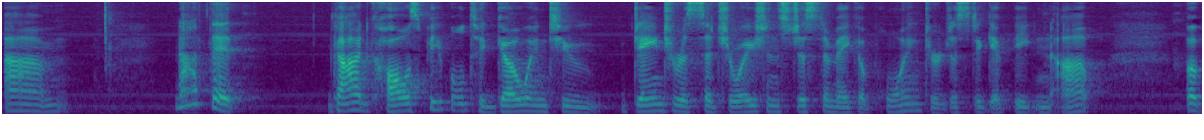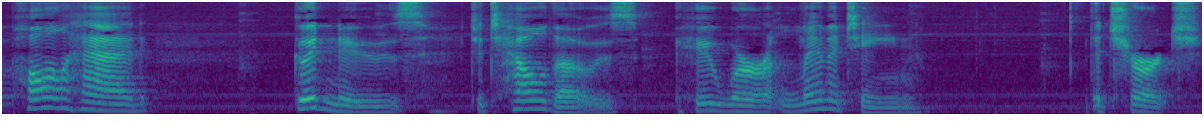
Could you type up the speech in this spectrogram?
um, not that God calls people to go into dangerous situations just to make a point or just to get beaten up. But Paul had good news to tell those who were limiting the church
